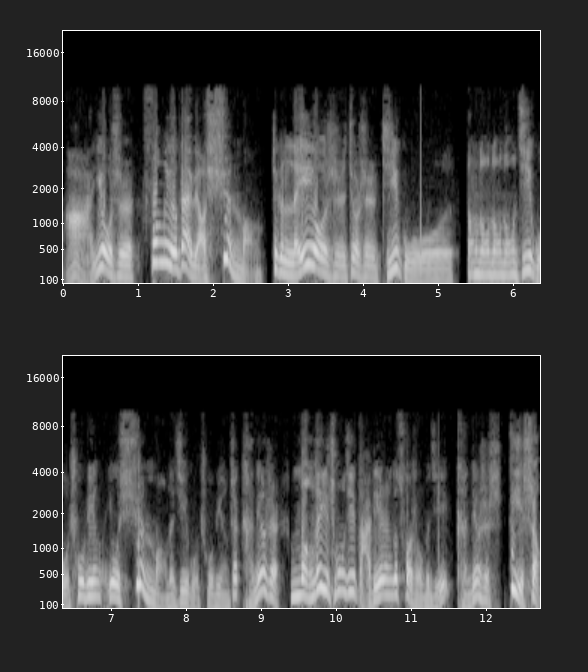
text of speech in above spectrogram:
啊！又是风，又代表迅猛；这个雷又是就是击鼓，咚咚咚咚，击鼓出兵，又迅猛的击鼓出兵，这肯定是猛的一冲击，打敌人个措手不及，肯定是必胜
